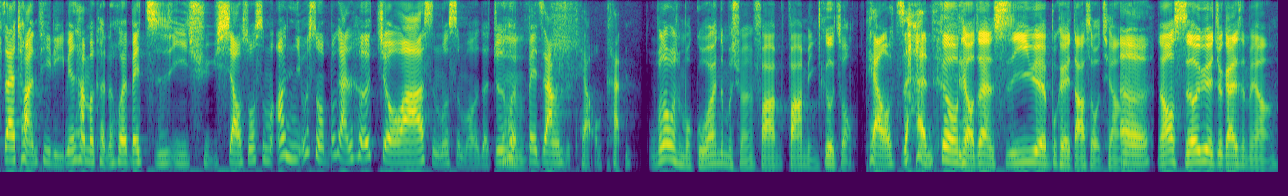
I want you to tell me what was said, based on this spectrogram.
在团体里面，他们可能会被质疑、取笑，说什么啊，你为什么不敢喝酒啊？什么什么的，就是会被这样子调侃。嗯。我不知道为什么国外那么喜欢发发明各种挑战，各种挑战。十一月不可以打手枪，呃，然后十二月就该怎么样？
